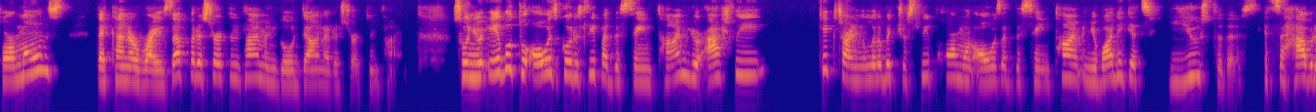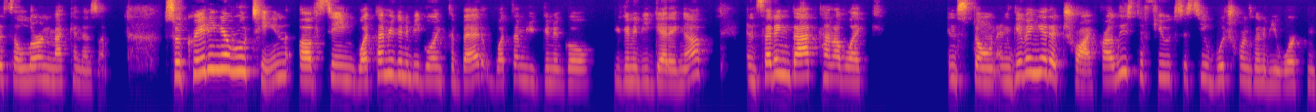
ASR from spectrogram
hormones that kind of rise up at a certain time and go down at a certain time. So when you're able to always go to sleep at the same time, you're actually kickstarting a little bit your sleep hormone always at the same time, and your body gets used to this. It's a habit, it's a learned mechanism. So creating a routine of seeing what time you're going to be going to bed, what time you're going to go, you're going to be getting up, and setting that kind of like in stone and giving it a try for at least a few weeks to see which one's going to be working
